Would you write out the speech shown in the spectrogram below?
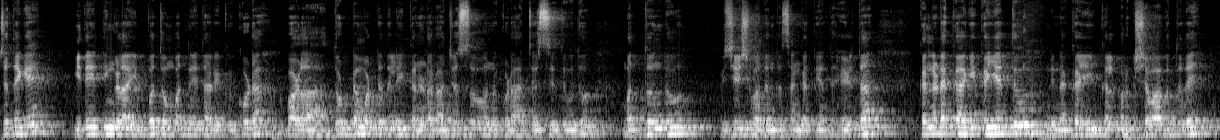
ಜೊತೆಗೆ ಇದೇ ತಿಂಗಳ ಇಪ್ಪತ್ತೊಂಬತ್ತನೇ ತಾರೀಕು ಕೂಡ ಬಹಳ ದೊಡ್ಡ ಮಟ್ಟದಲ್ಲಿ ಕನ್ನಡ ರಾಜ್ಯೋತ್ಸವವನ್ನು ಕೂಡ ಆಚರಿಸಿರುವುದು ಮತ್ತೊಂದು ವಿಶೇಷವಾದಂಥ ಸಂಗತಿ ಅಂತ ಹೇಳ್ತಾ, ಕನ್ನಡಕ್ಕಾಗಿ ಕೈಯೆತ್ತು ನಿನ್ನ ಕೈ ಕಲ್ಪವೃಕ್ಷವಾಗುತ್ತದೆ.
